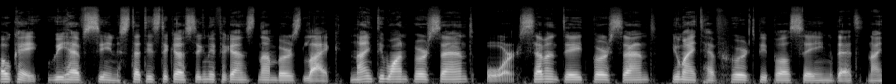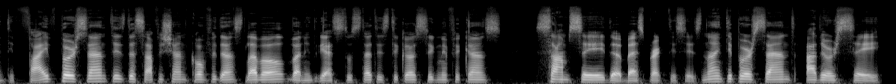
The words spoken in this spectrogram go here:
Okay, we have seen statistical significance numbers like 91% or 78%. You might have heard people saying that 95% is the sufficient confidence level when it gets to statistical significance. Some say the best practice is 90%, others say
